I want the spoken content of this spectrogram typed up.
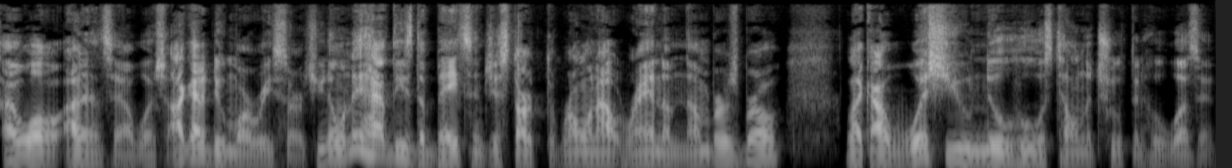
I well, I didn't say I wish. I got to do more research. You know, when they have these debates and just start throwing out random numbers, bro. Like, I wish you knew who was telling the truth and who wasn't.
